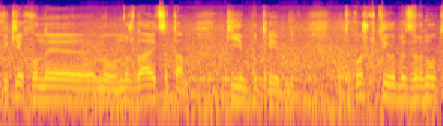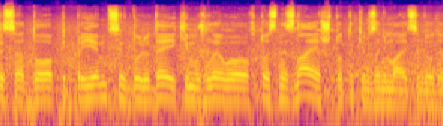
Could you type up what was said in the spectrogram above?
в яких вони ну, нуждаються там, які їм потрібні. Також хотіли би звернутися до підприємців, до людей, які, можливо, хтось не знає, що таким займаються люди.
